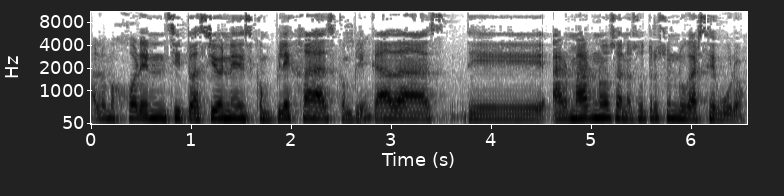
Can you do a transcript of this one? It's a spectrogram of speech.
a lo mejor en situaciones complejas, complicadas, de armarnos a nosotros un lugar seguro.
